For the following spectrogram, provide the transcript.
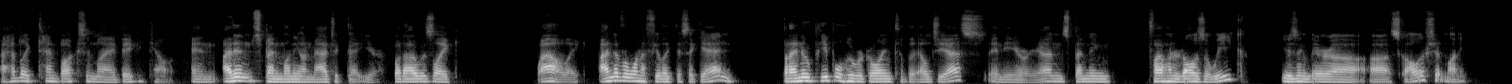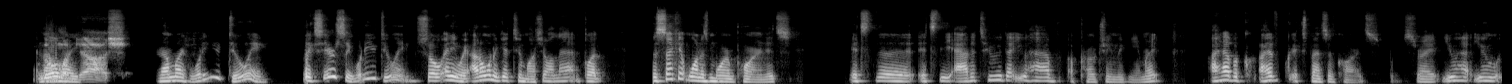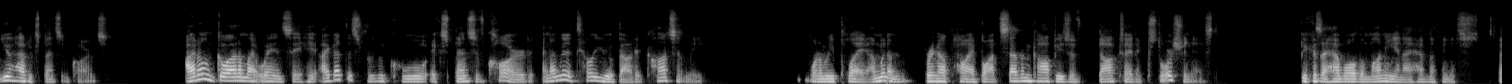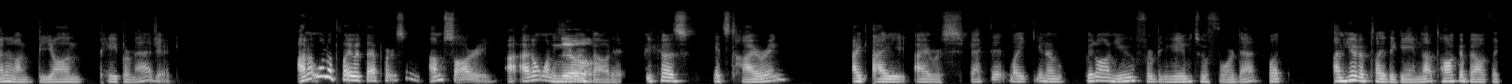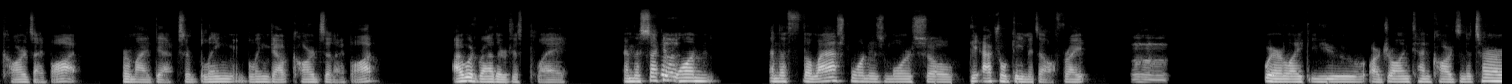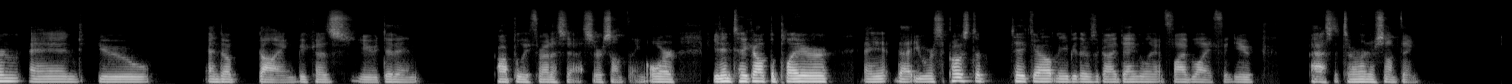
I had like 10 bucks in my bank account and I didn't spend money on Magic that year, but I was like wow, like I never want to feel like this again. But I knew people who were going to the LGS in the area and spending $500 a week using their uh, uh scholarship money. And oh I'm my like, gosh. and I'm like, what are you doing? Like, seriously, what are you doing? So anyway, I don't want to get too much on that, but the second one is more important. It's it's the it's the attitude that you have approaching the game, right? I have a I have expensive cards, Bruce, right? You have you you have expensive cards. I don't go out of my way and say, "Hey, I got this really cool expensive card, and I'm going to tell you about it constantly." When we play, I'm going to bring up how I bought seven copies of Dockside Extortionist because I have all the money and I have nothing to spend it on beyond paper magic. I don't want to play with that person. I'm sorry. I, I don't want to hear about it because it's tiring. I, I I respect it. Like, you know, good on you for being able to afford that, but I'm here to play the game, not talk about the cards I bought for my decks or bling blinged out cards that I bought. I would rather just play. And the second Yeah. one and the the last one is more so the actual game itself, right? Mhm. where like you are drawing 10 cards in a turn and you end up dying because you didn't properly threat assess or something or you didn't take out the player and that you were supposed to take out maybe there's a guy dangling at five life and you pass the turn or something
